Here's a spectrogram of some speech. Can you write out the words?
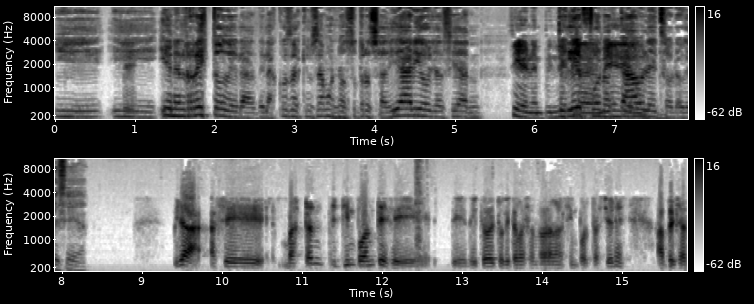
y, y- y en el resto de, la- de las cosas que usamos nosotros a diario, ya sean Sí, en teléfonos, tablets o lo que sea? Mira, hace bastante tiempo antes de, de- de todo esto que está pasando ahora con las importaciones, Apple ya,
